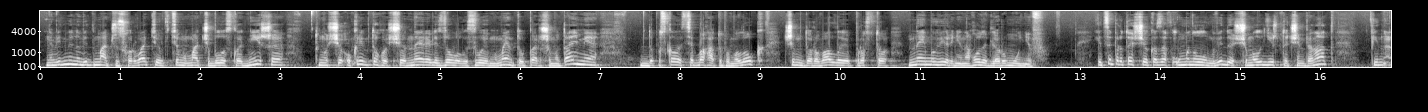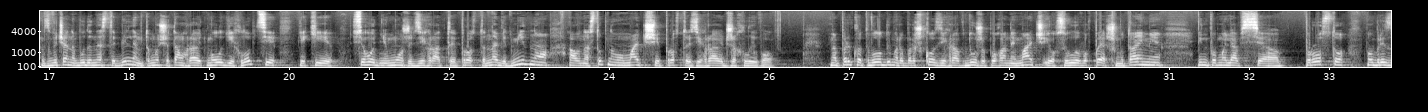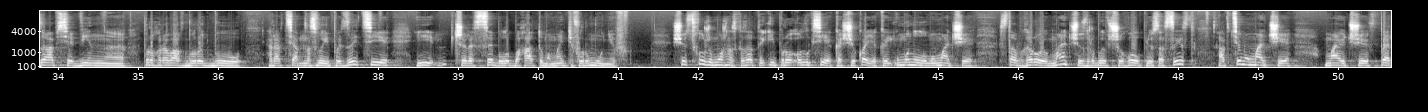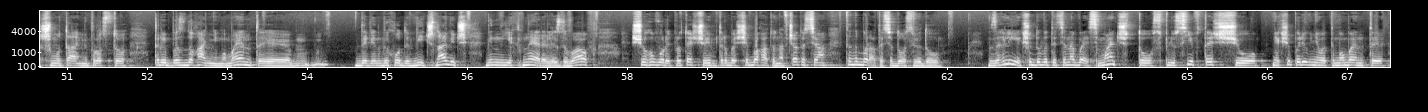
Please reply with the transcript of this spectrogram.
На відміну від матчу з Хорватією, в цьому матчі було складніше, тому що, окрім того, що не реалізовували свої моменти у першому таймі, допускалося багато помилок, чим дарували просто неймовірні нагоди для румунів. І це про те, що я казав у минулому відео, що молодіжний чемпіонат він, звичайно, буде нестабільним, тому що там грають молоді хлопці, які сьогодні можуть зіграти просто навідмінно, а у наступному матчі просто зіграють жахливо. Наприклад, Володимир Брашко зіграв дуже поганий матч, і особливо в першому таймі він помилявся. Просто обрізався, він е, програвав боротьбу гравцям на своїй позиції, і через це було багато моментів у румунів. Щось схоже можна сказати і про Олексія Кащука, який у минулому матчі став героєм матчу, зробивши гол плюс асист. А в цьому матчі, маючи в першому таймі просто три бездоганні моменти, де він виходив віч на віч, він їх не реалізував, що говорить про те, що їм треба ще багато навчатися та набиратися досвіду. Взагалі, якщо дивитися на весь матч, то з плюсів те, що якщо порівнювати моменти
